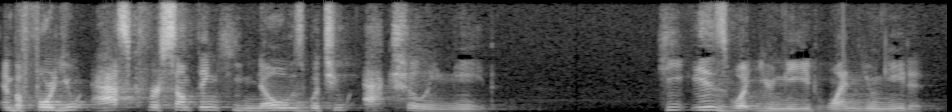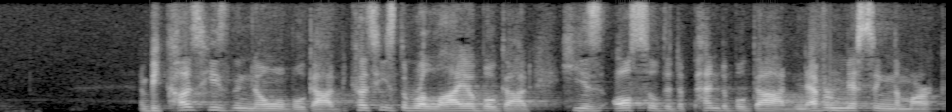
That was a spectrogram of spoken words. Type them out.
And before you ask for something, he knows what you actually need. He is what you need when you need it. And because he's the knowable God, because he's the reliable God, he is also the dependable God, never missing the mark,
